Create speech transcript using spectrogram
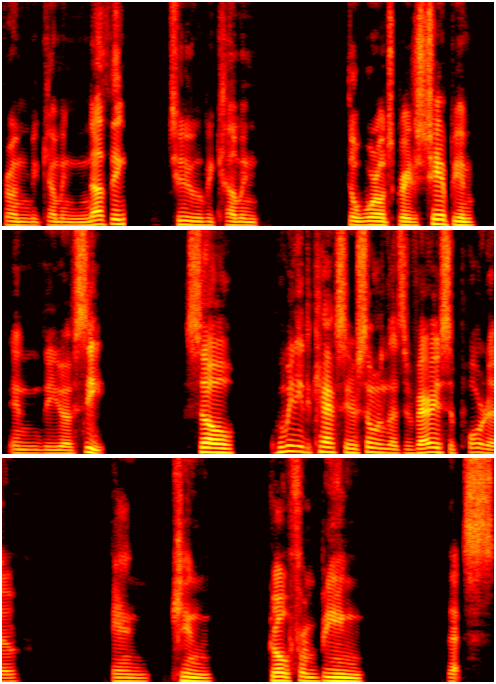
from becoming nothing to becoming the world's greatest champion in the UFC. So, who we need to cast here is someone that's very supportive and can go from being that's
